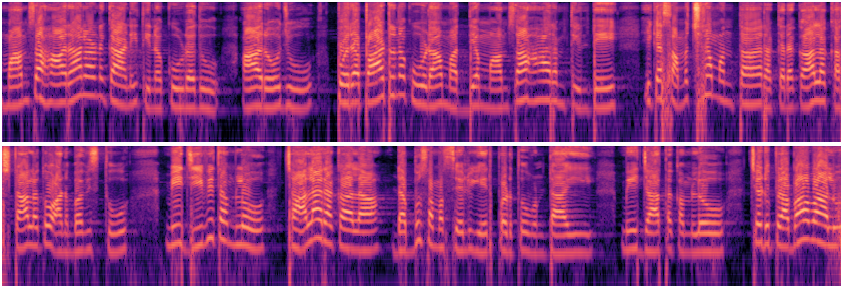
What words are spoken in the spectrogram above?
మాంసాహారాలను కానీ తినకూడదు. ఆ రోజు పొరపాటున కూడా మద్యం మాంసాహారం తింటే ఇక సంవత్సరం అంతా రకరకాల కష్టాలతో అనుభవిస్తూ మీ జీవితంలో చాలా రకాల డబ్బు సమస్యలు ఏర్పడుతూ ఉంటాయి. మీ జాతకంలో చెడు ప్రభావాలు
